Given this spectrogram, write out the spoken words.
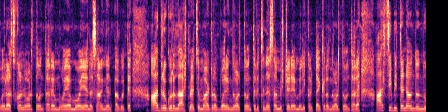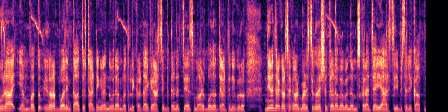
ಬೌಲರ್ಸ್ಗಳು ನೋಡ್ತು ಅಂತಾರೆ ಮೋಯ ಮೋಯ ಅನ್ನೋ ಸಾಂಗ್ ನೆನಪಾಗುತ್ತೆ. ಆದರೂ ಗುರು ಲಾಸ್ಟ್ ಮ್ಯಾಚ್ ಮಾಡಿರೋ ಬೌಲಿಂಗ್ ನೋಡ್ತು ಅಂತಾರೆ ಚಿನ್ನಸ್ವಾಮಿ ಸ್ಟೇಡಿಯಮಲ್ಲಿ ಕಟ್ಟಾಕಿರೋ ನೋಡ್ತು ಅಂತಾರೆ ಆರ್ ಸಿ ಬಿ ತಂಡ ಒಂದು ನೂರ ಎಂಬತ್ತು, ಏನಾರ ಬೌಲಿಂಗ್ ತಾತು ಸ್ಟಾರ್ಟಿಂಗಲ್ಲಿ ನೂರ ಎಂಬತ್ತರಲ್ಲಿ ಕಟ್ಟಾಕಿ ಆರ್ ಸಿ ಬಿ ತಂಡ ಸೇಸ್ ಮಾಡ್ಬೋದು ಅಂತ ಹೇಳ್ತೀನಿ ಗುರು. ನೀವೇಂದ್ರೆ ಕಳ್ಸ ಕಮೆಂಟ್ ಮಾಡಿ ಸಿಗೋದು ತಡ ನಮಸ್ಕಾರ. ಜೈ ಆರ್ ಸಿ ಬಿ ಸಲಿ ಕಾಪ್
